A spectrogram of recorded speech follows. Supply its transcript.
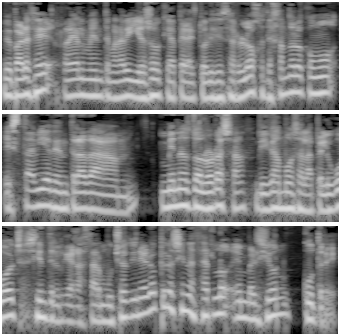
Me parece realmente maravilloso que Apple actualice este reloj, dejándolo como esta vía de entrada menos dolorosa, digamos, al Apple Watch, sin tener que gastar mucho dinero, pero sin hacerlo en versión cutre.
